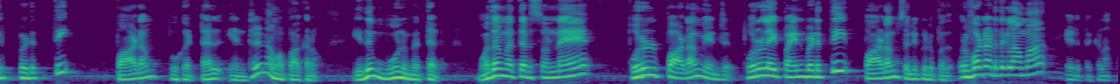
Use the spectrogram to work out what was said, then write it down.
ஏற்படுத்தி பாடம் புகட்டல் என்று நம்ம பார்க்குறோம். இது மூணு மெத்தட் முத மெத்தட் சொன்னேன் பொருள் பாடம் என்று. பொருளை பயன்படுத்தி பாடம் சொல்லிக் கொடுப்பது. ஒரு ஃபோட்டோ எடுத்துக்கலாமா? எடுத்துக்கலாம்.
